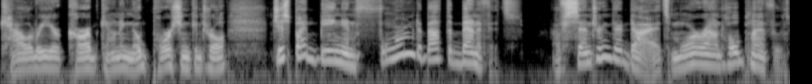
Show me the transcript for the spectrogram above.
calorie or carb counting, no portion control, just by being informed about the benefits of centering their diets more around whole plant foods,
